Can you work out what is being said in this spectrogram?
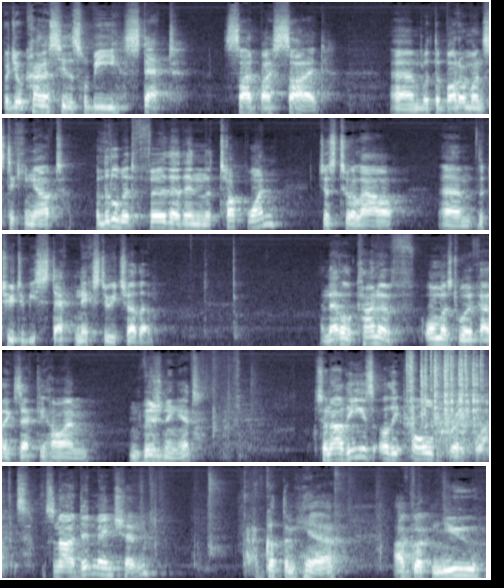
but you'll kind of see this will be stacked side by side um, with the bottom one sticking out a little bit further than the top one just to allow um, the two to be stacked next to each other. And that'll kind of almost work out exactly how I'm envisioning it. So now these are the old brake lines. So now I did mention I've got them here. I've got new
